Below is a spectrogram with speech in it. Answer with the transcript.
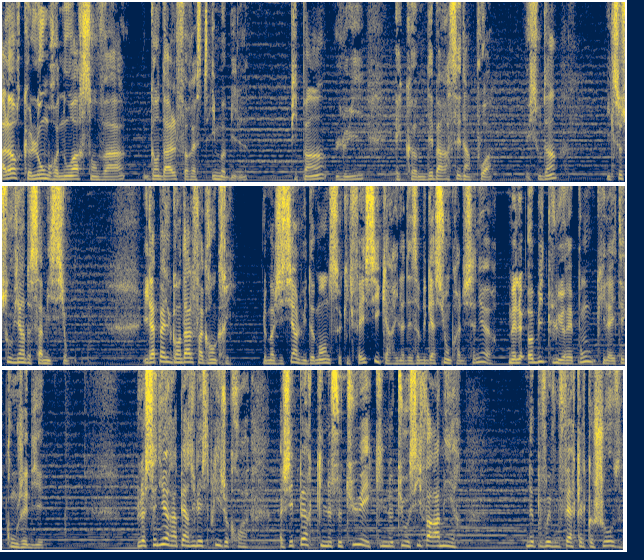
Alors que l'ombre noire s'en va, Gandalf reste immobile. Pipin, lui, est comme débarrassé d'un poids. Et soudain, il se souvient de sa mission. Il appelle Gandalf à grands cris. Le magicien lui demande ce qu'il fait ici car il a des obligations auprès du Seigneur. Mais le hobbit lui répond qu'il a été congédié. Le Seigneur a perdu l'esprit, je crois. J'ai peur qu'il ne se tue et qu'il ne tue aussi Faramir. Ne pouvez-vous faire quelque chose?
